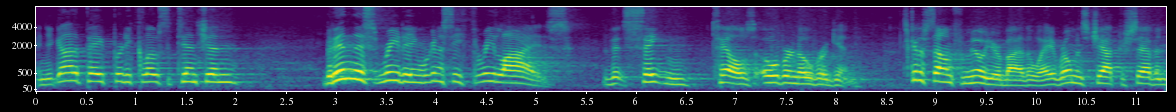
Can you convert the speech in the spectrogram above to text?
and you got to pay pretty close attention. But in this reading, we're going to see three lies that Satan tells over and over again. It's going to sound familiar, by the way. Romans chapter 7,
